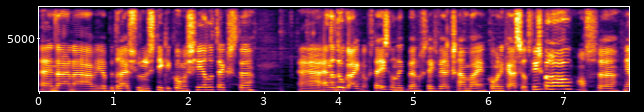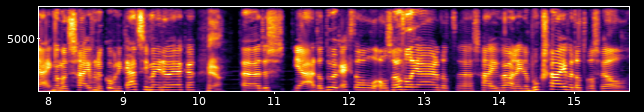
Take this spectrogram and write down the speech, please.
En daarna weer bedrijfsjournalistieke commerciële teksten. Eh, en dat doe ik eigenlijk nog steeds, want ik ben nog steeds werkzaam bij een communicatieadviesbureau. Als, eh, ja, ik noem het schrijvende communicatiemedewerker. Ja. Eh, dus ja, dat doe ik echt al, al zoveel jaar, dat schrijven. Alleen een boek schrijven, dat was wel,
